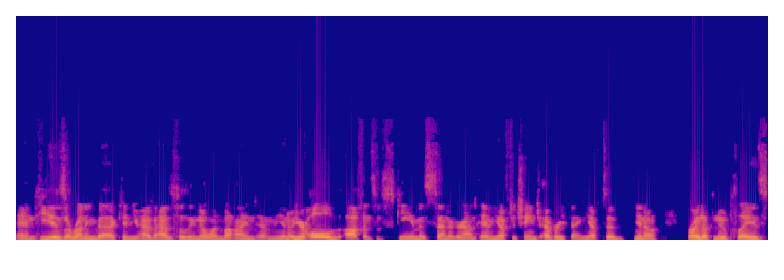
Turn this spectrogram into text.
and he is a running back, and you have absolutely no one behind him, you know, your whole offensive scheme is centered around him. You have to change everything. You have to, you know, write up new plays.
